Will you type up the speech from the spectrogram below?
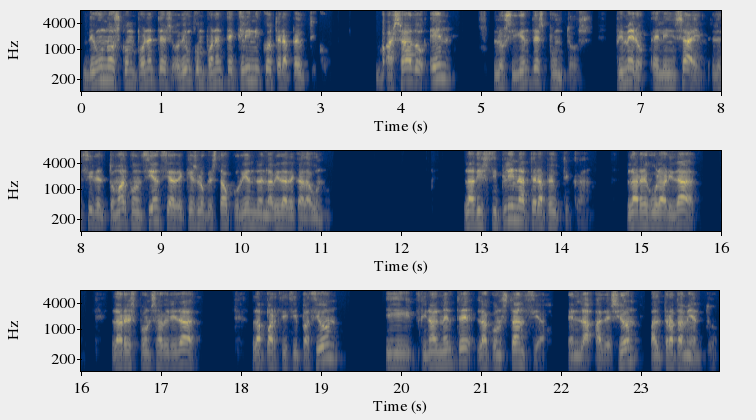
de unos componentes o de un componente clínico terapéutico basado en los siguientes puntos. Primero, el insight, es decir, el tomar conciencia de qué es lo que está ocurriendo en la vida de cada uno. La disciplina terapéutica, la regularidad, la responsabilidad, la participación y finalmente la constancia en la adhesión al tratamiento.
